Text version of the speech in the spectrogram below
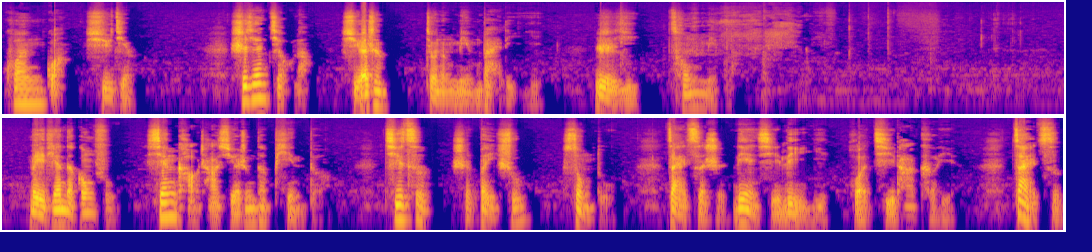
宽广虚静。时间久了，学生。就能明白礼仪，日益聪明了。每天的功夫，先考察学生的品德，其次是背书、诵读，再次是练习礼仪或其他课业，再次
